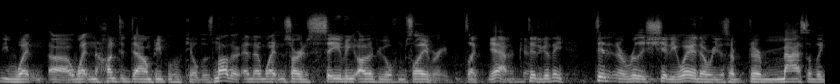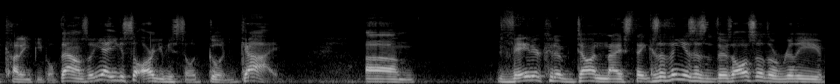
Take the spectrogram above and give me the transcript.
he went uh, went and hunted down people who killed his mother, and then went and started saving other people from slavery. It's like, yeah, did a good thing. Did it in a really shitty way though, where you just they're massively cutting people down. So yeah, you can still argue he's still a good guy. Um, Vader could have done nice things because the thing is, is there's also the really.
